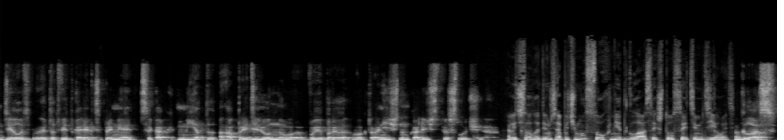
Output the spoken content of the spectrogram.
делать. Этот вид коррекции применяется как метод определенного выбора в ограниченном количестве случаев. А Вячеслав Владимирович, а почему сохнет глаз и что с этим делать? Глаз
